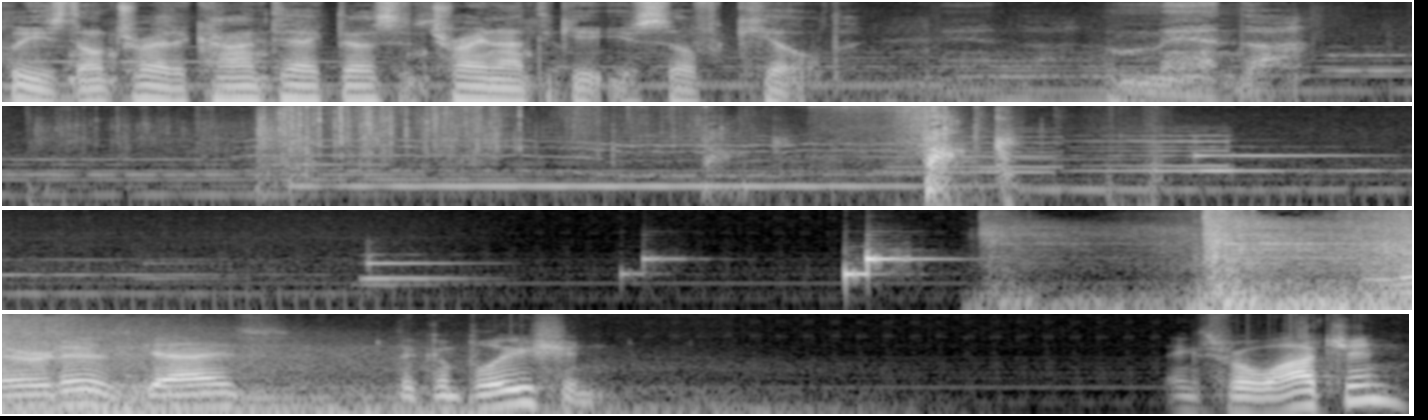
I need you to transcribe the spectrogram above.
Please don't try to contact us and try not to get yourself killed. Amanda. Fuck. Well, there it is, guys. The completion. Thanks for watching.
